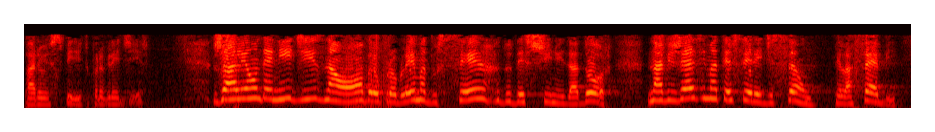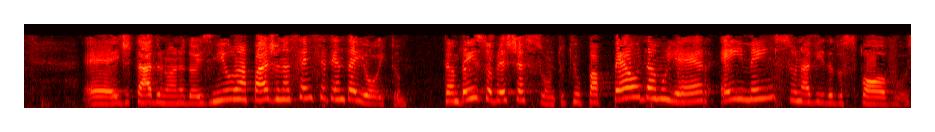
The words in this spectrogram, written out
para o espírito progredir. Já Leon Denis diz na obra O Problema do Ser, do Destino e da Dor, na 23 edição, pela FEB, é, editado no ano 2000, na página 178, também sobre este assunto, que o papel da mulher é imenso na vida dos povos.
